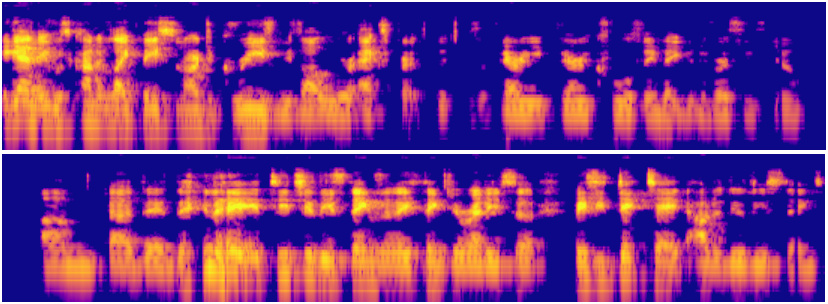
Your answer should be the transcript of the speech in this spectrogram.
again, it was kind of like based on our degrees, we thought we were experts, which is a very, very cool thing that universities do. Um, uh, they, they, they teach you these things, and they think you're ready to basically dictate how to do these things.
